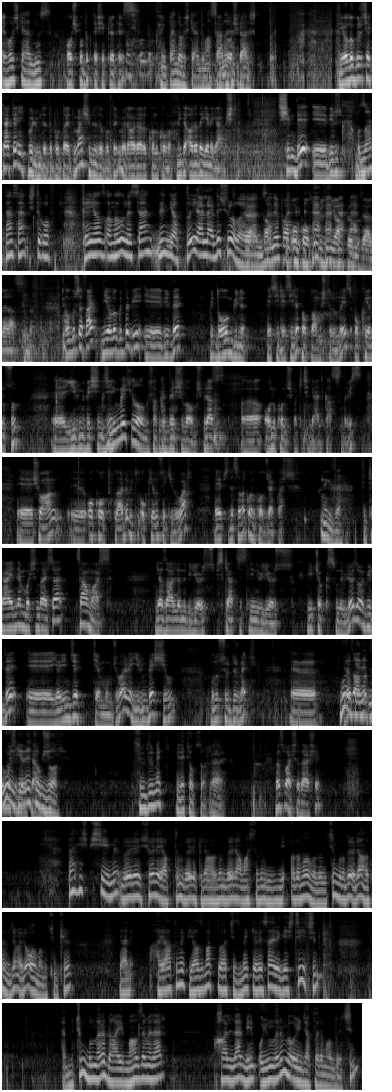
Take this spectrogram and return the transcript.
E, hoş geldiniz. Hoş bulduk, teşekkür ederiz. Hoş bulduk. E, Ben de hoş geldim aslında. Sen de hoş geldin. Diyalogları çekerken ilk bölümde de buradaydım ben. Şimdi de buradayım. Böyle ara ara konuk olmak. Bir de arada yine gelmiştim. Şimdi e, bir O zaten sen işte o Feyyaz Anıl ve senin yattığı yerlerde şuralar yani. tam, sen hep tam o koltuk bizim yattığımız yerler aslında. Ama bu sefer Diyalogger'da bir e, bir de bir doğum günü vesilesiyle toplanmış durumdayız. Okyanus'un e, 25. 25 yıl olmuş hakikaten. 25 yıl olmuş. Biraz e, onu konuşmak için geldik aslında biz. E, şu an o koltuklarda bütün okyanus ekibi var. Hepsi de sana konuk olacaklar. Ne güzel. Hikayenin en başındaysa sen varsın. Yazarlığını biliyoruz, psikiyatristliğini biliyoruz. Birçok kısmını biliyoruz ama bir de e, yayıncı Cem Mumcu var ve 25 yıl bunu sürdürmek e, Bu biraz ülkede, anlatılması bu ülkede çok şey. zor. Sürdürmek bile çok zor. Evet. Nasıl başladı her şey? Ben hiçbir şeyimi böyle şöyle yaptım, böyle planladım, böyle amaçladım gibi bir adam olmadığım için bunu da öyle anlatamayacağım. Öyle olmadı çünkü. Yani hayatım hep yazmakla, çizmekle vesaire geçtiği için yani bütün bunlara dair malzemeler, haller benim oyunlarım ve oyuncaklarım olduğu için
